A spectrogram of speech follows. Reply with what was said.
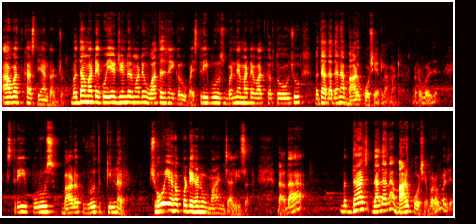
આ વાત ખાસ ધ્યાન રાખજો. બધા માટે, કોઈ એક જેન્ડર માટે હું વાત જ નહીં કરું ભાઈ. સ્ત્રી પુરુષ બંને માટે વાત કરતો હોઉં છું. બધા દાદાના બાળકો છે એટલા માટે. બરોબર છે. સ્ત્રી, પુરુષ, બાળક, વૃદ્ધ, કિન્નર. જોયે હ પટેહનું માન ચાલીસા. દાદા, બધા જ દાદાના બાળકો છે, બરોબર છે.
